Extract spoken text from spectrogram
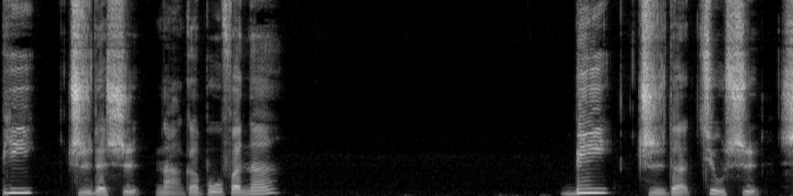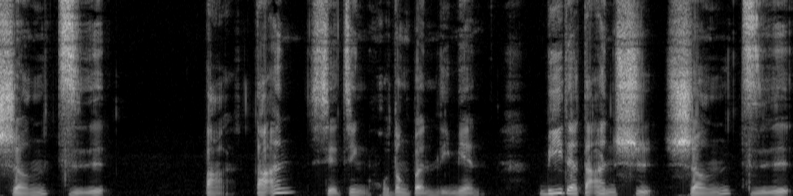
，B 指的是哪个部分呢？B 指的就是绳子。把答案写进活动本里面。B 的答案是绳子。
